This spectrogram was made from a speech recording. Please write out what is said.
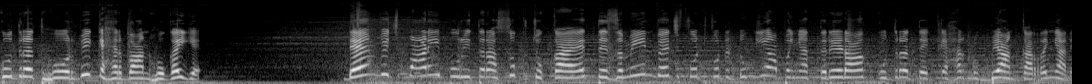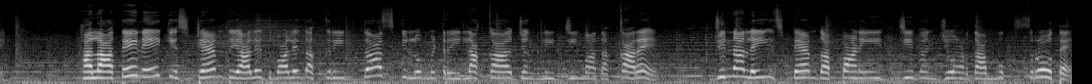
ਕੁਦਰਤ ਹੋਰ ਵੀ ਕਹਿਰਬਾਨ ਹੋ ਗਈ ਹੈ। ਡੈਮ ਵਿੱਚ ਪਾਣੀ ਪੂਰੀ ਤਰ੍ਹਾਂ ਸੁੱਕ ਚੁੱਕਾ ਹੈ ਤੇ ਜ਼ਮੀਨ ਵਿੱਚ ਫੁੱਟ-ਫੁੱਟ ਡੂੰਘੀਆਂ ਪਈਆਂ ਤਰੇੜਾਂ ਕੁਦਰਤ ਦੇ ਕਹਿਰ ਨੂੰ ਬਿਆਨ ਕਰ ਰਹੀਆਂ ਨੇ। ਹਾਲਾਤ ਇਹ ਨੇ ਕਿ ਇਸ ਡੈਮ ਦੇ ਆਲੇ ਦੁਆਲੇ ਦਾ ਕਰੀਬ 10 ਕਿਲੋਮੀਟਰ ਇਲਾਕਾ ਜੰਗਲੀ ਜੀਵਾਂ ਦਾ ਘਰ ਹੈ, ਜਿਨ੍ਹਾਂ ਲਈ ਇਸ ਡੈਮ ਦਾ ਪਾਣੀ ਜੀਵਨ ਜਿਉਣ ਦਾ ਮੁੱਖ ਸਰੋਤ ਹੈ।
